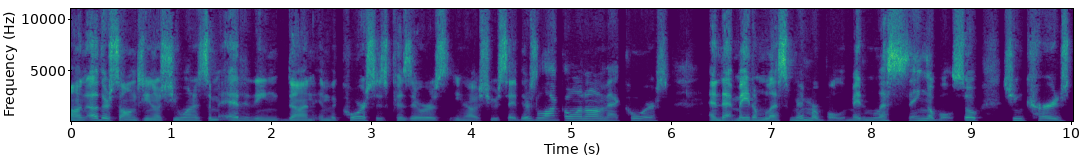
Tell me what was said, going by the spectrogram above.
on other songs, you know, she wanted some editing done in the choruses because there was, you know, she would say, there's a lot going on in that chorus. And that made them less memorable. It made them less singable. So she encouraged,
